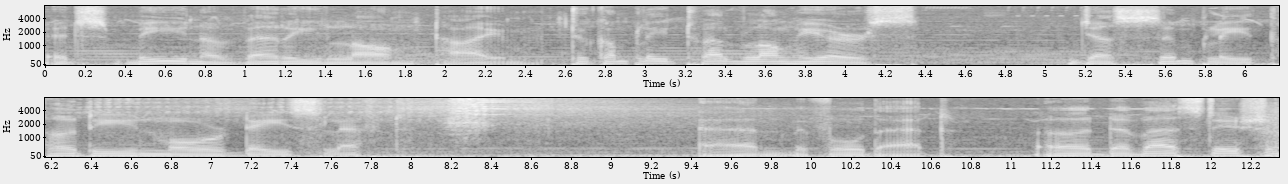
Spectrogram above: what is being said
It's been a very long time. To complete 12 long years, just simply 13 more days left. And before that, a devastation.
